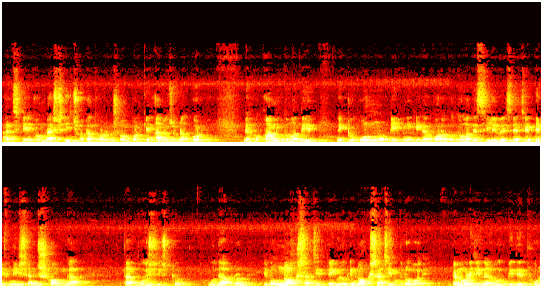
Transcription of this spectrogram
আজকে আমরা সেই ছটা ধরন সম্পর্কে আলোচনা করব। দেখো, আমি তোমাদের একটু অন্য টেকনিক এটা পড়াবো। তোমাদের সিলেবাসে আছে ডেফিনিশন সংজ্ঞা, তার বৈশিষ্ট্য, উদাহরণ এবং নকশা চিত্র এগুলোকে নকশা চিত্র বলে। কারণ অরিজিনাল উদ্ভিদের ফুল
